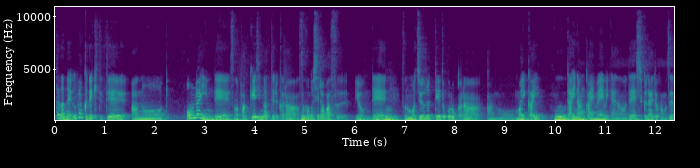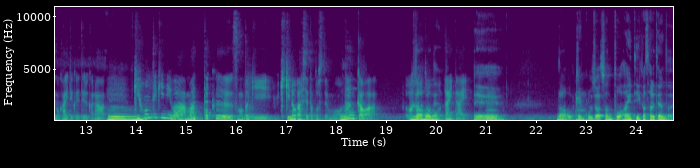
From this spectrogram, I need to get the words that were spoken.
ただねうまくできててあのオンラインでそのパッケージになってるからそこのシラバス読んで、うん。そのモジュールっていうところからあの毎回うん。第何回目みたいなので、宿題とかも全部書いてくれてるから、うん。基本的には全くその時聞き逃してたとしても、うん。なんかは分かると思う、ね。大体。えー。なるほど。結構じゃあちゃんと IT 化されてるんだね。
